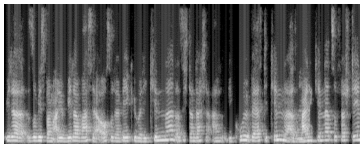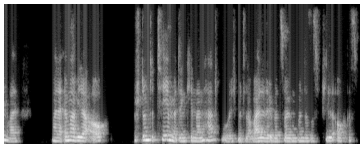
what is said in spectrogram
wieder, so wie es beim Ayurveda war, es ja auch so der Weg über die Kinder, dass ich dann dachte, ah, wie cool wäre es, die Kinder, also meine Kinder zu verstehen, weil man ja immer wieder auch bestimmte Themen mit den Kindern hat, wo ich mittlerweile der Überzeugung bin, dass es viel auch ist,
